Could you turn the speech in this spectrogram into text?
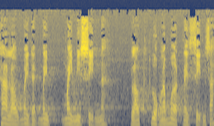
ถ้าเราไม่ได้ไม่ไม่มีศีลนนะเราล่วงละเมิดในศีลซะ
